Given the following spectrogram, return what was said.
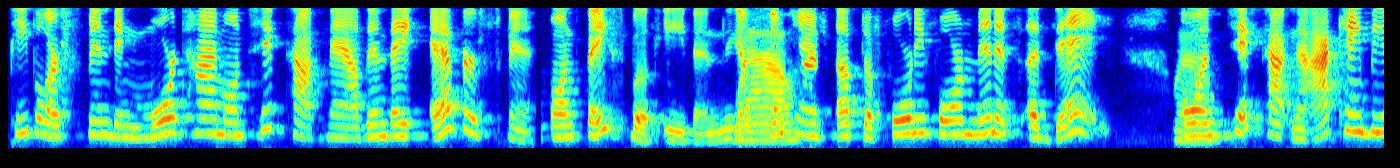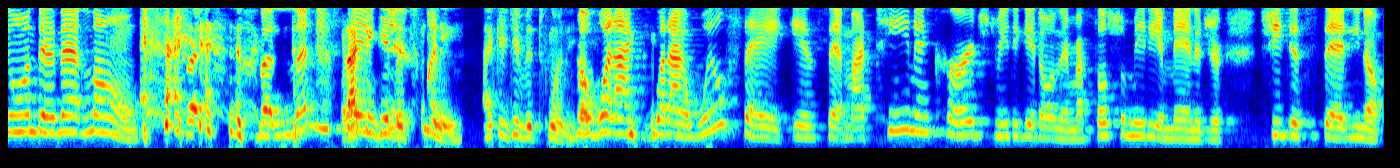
people are spending more time on TikTok now than they ever spent on Facebook, even. You know, sometimes up to 44 minutes a day wow. on TikTok. Now I can't be on there that long, but, but let me. but I can give this. it twenty. I can give it twenty. But what I what I will say is that my team encouraged me to get on there. My social media manager, she just said, you know,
